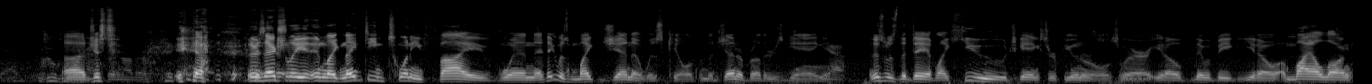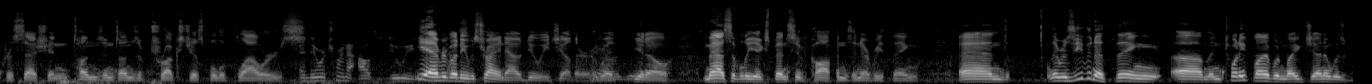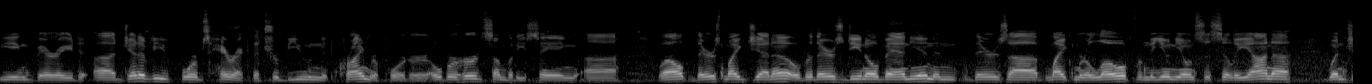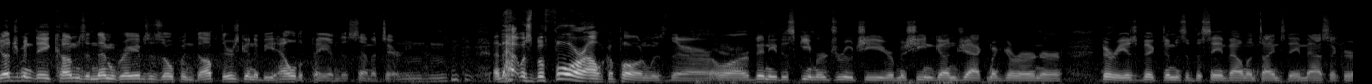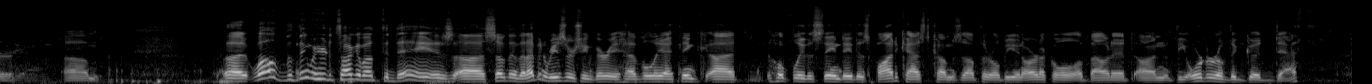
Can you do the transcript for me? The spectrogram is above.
Uh, just yeah, there's actually in like 1925 when I think it was Mike Genna was killed from the Genna Brothers gang. Yeah. This was the day of like huge gangster funerals where you know there would be you know a mile long procession, tons and tons of trucks just full of flowers. And they were trying to outdo each Yeah, everybody was trying to outdo each other Yeah, with, you know, massively expensive coffins and everything. And there was even a thing um, in 25 when Mike Genna was being buried. Uh, Genevieve Forbes Herrick, the Tribune crime reporter, overheard somebody saying, uh, "Well, there's Mike Genna, over there's Dean O'Banion, and there's uh, Mike Merlo from the Union Siciliana." When Judgment Day comes and them graves is opened up, there's going to be hell to pay in this cemetery. Mm-hmm. And that was before Al Capone was there, or Vinny the Schemer Drucci, or Machine Gun Jack McGurn, or various victims of the St. Valentine's Day Massacre. Um, uh, well, the thing we're here to talk about today is uh, something that I've been researching very heavily. I think uh, hopefully the same day this podcast comes up, there will be an article about it on the Order of the Good Death.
